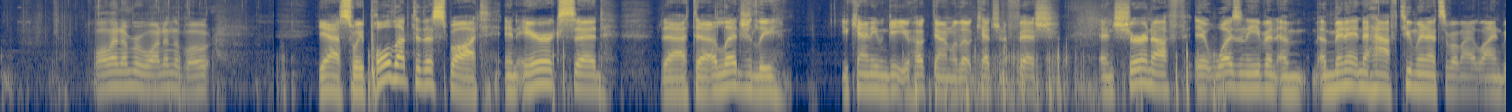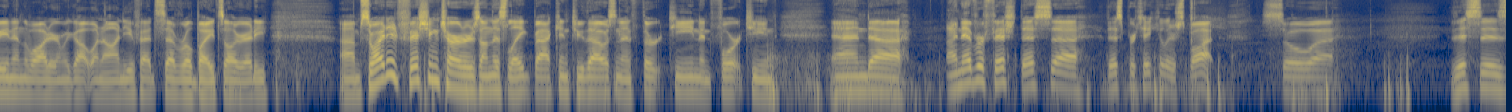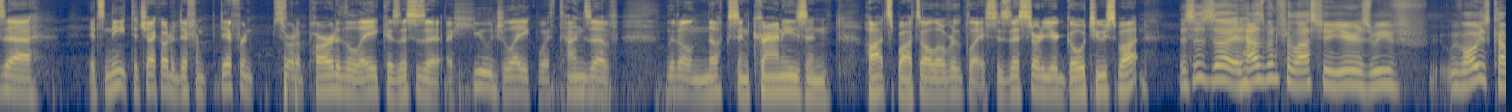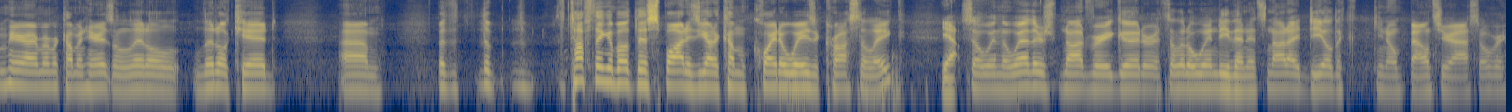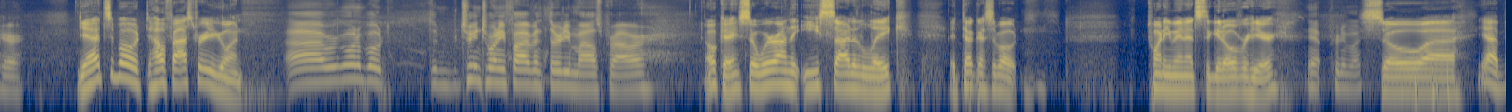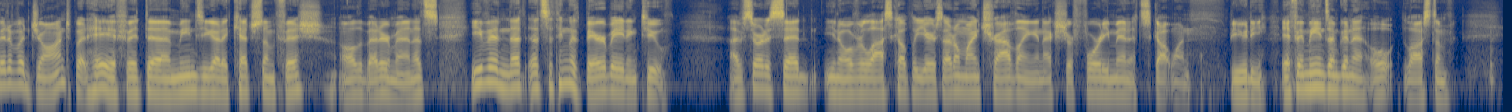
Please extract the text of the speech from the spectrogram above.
Walleye number one in the boat. Yeah, so we pulled up to this spot, and Eric said that uh, allegedly you can't even get your hook down without catching a fish. And sure enough, it wasn't even a, a minute and a half, two minutes of my line being in the water, and we got one on. You've had several bites already. Um, so I did fishing charters on this lake back in 2013 and 14, and uh, I never fished this uh, this particular spot. So uh, this is uh, it's neat to check out a different different sort of part of the lake because this is a, a huge lake with tons of little nooks and crannies and hot spots all over the place. Is this sort of your go-to spot? This is uh, it has been for the last few years. We've we've always come here. I remember coming here as a little little kid. Um, but the, the, the, the tough thing about this spot is you got to come quite a ways across the lake. Yeah. So when the weather's not very good or it's a little windy, then it's not ideal to you know bounce your ass over here. Yeah, it's about how fast were you going? Uh, we're going about between 25 and 30 miles per hour. Okay, so we're on the east side of the lake. It took us about 20 minutes to get over here. Yeah, pretty much. So uh, yeah, a bit of a jaunt, but hey, if it uh, means you got to catch some fish, all the better, man. That's even that, that's the thing with bear baiting too. I've sort of said, you know, over the last couple of years, I don't mind traveling an extra 40 minutes. Got one, beauty. If it means I'm gonna, oh, lost him.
